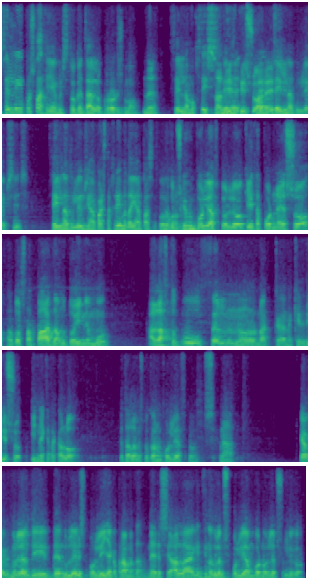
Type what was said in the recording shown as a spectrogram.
Θέλει προσπάθεια για να βρεις τον κατάλληλο προορισμό. Ναι. Θέλει να μοχθήσει. Να δεν, δεις είναι- τι σου δεν αρέσει. θέλει να δουλέψεις. Θέλει να δουλέψεις για να πάρεις τα χρήματα για να πας αυτό. Εγώ το σκέφτομαι πολύ αυτό. Λέω: OK, θα πονέσω, θα δώσω τα πάντα μου, το είναι μου, αλλά αυτό που θέλω να, να, να κερδίσω είναι και τα καλό. Κατάλαβε, το κάνω πολύ αυτό συχνά. Και Κάποιοι μου λένε ότι δεν δουλεύεις πολύ για κάποια πράγματα. Ναι, ρε, σε, αλλά γιατί να δουλέψει πολύ αν μπορώ να δουλέψω λίγο;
